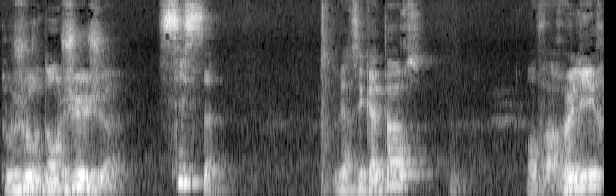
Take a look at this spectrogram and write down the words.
Toujours dans Juge 6, verset 14, on va relire,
